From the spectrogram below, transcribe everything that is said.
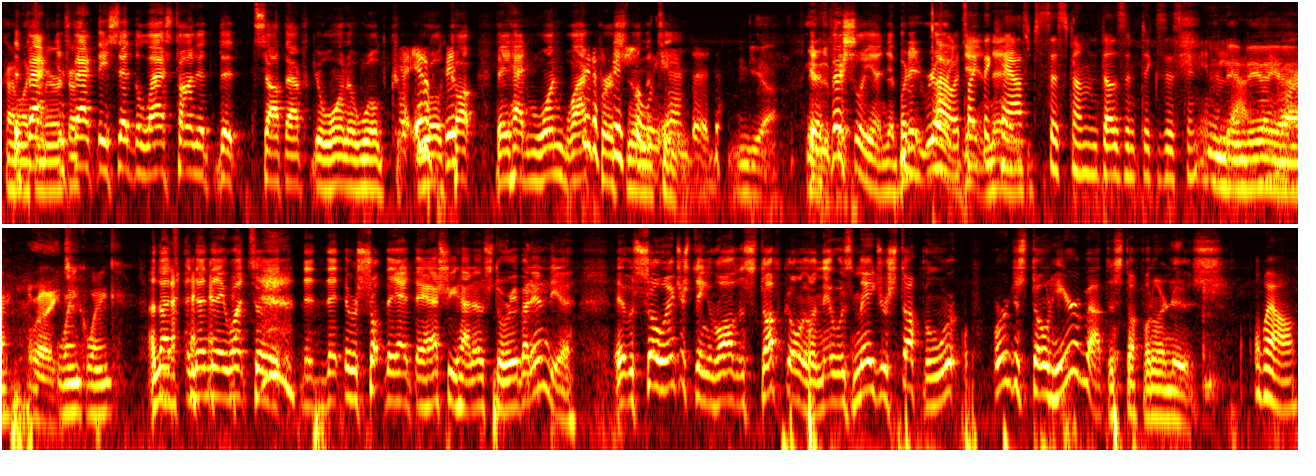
kind In of like fact, America. in fact, they said the last time that, that South Africa won a World Cu- It World offic- Cup, they had one black person on the officially team. ended. yeah, It officially ended, but it oh, really oh, it's like the didn't end. caste system doesn't exist in in India. India, yeah. Right. Wink, wink. And that's and then they went to they, they, they were so, they had, they actually had a story about India. It was so interesting of all the stuff going on. There was major stuff, and we're we just don't hear about this stuff on our news. Well,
